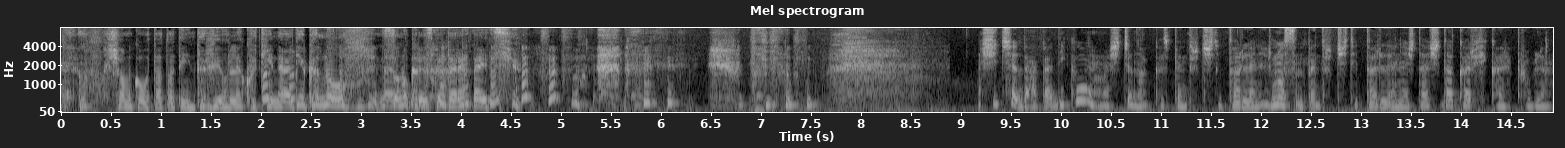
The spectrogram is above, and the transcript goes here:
Și am căutat toate interviurile cu tine, adică nu, să nu crezi că te repeți. și ce dacă? Adică, nu, și ce dacă sunt pentru cititori lenești? Nu sunt pentru cititori lenești, dar și dacă ar fi care problemă.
